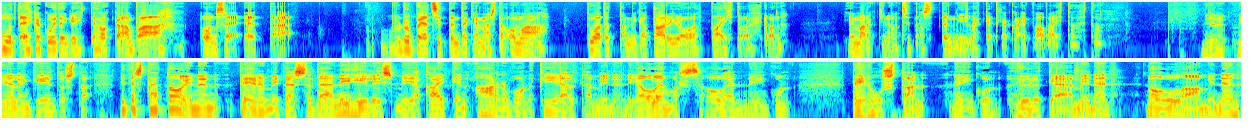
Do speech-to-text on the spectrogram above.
Mutta ehkä kuitenkin tehokkaampaa on se, että rupeat sitten tekemään sitä omaa tuotetta, mikä tarjoaa vaihtoehdon ja markkinoit sitä sitten niille, ketkä kaipaa vaihtoehtoa. Mielenkiintoista. Miten tämä toinen termi tässä, tämä nihilismi ja kaiken arvon kieltäminen ja olemassa olen niin kuin perustan niin kuin hylkääminen, nollaaminen,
